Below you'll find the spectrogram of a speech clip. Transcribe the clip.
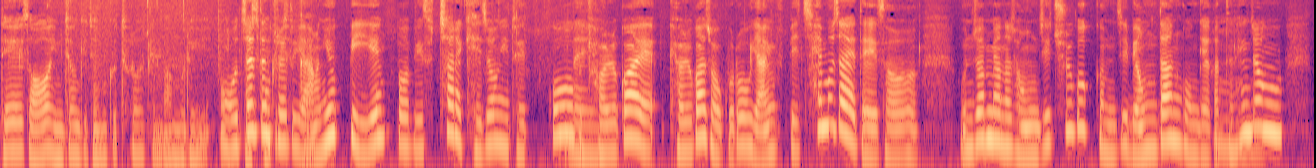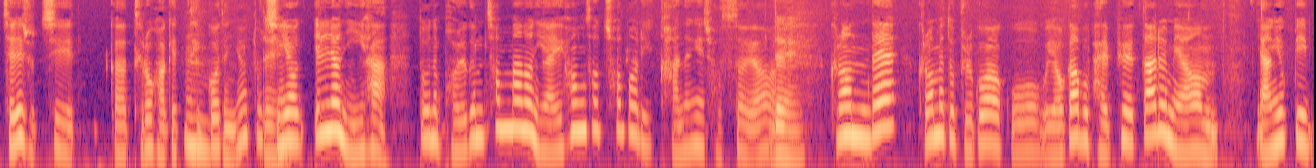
대해서 임정 기자님 끝으로 좀 마무리. 어, 어쨌든 그래도 양육비 이행법이 수차례 개정이 됐고 네. 그 결과에 결과적으로 양육비 채무자에 대해서 운전면허 정지, 출국 금지, 명단 공개 같은 음. 행정 제재 조치 가 들어가게 음. 됐거든요. 음. 또 네. 징역 1년 이하 또는 벌금 1천만 원 이하의 형사 처벌이 가능해졌어요. 네. 그런데 그럼에도 불구하고 뭐 여가부 발표에 따르면 양육비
